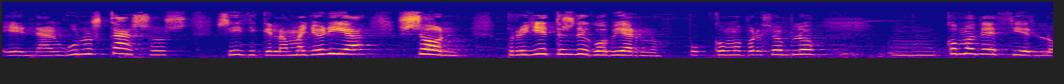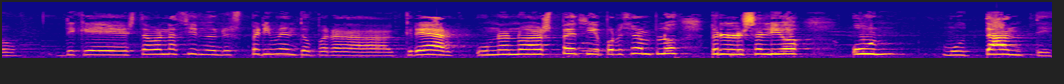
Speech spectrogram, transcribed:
en algunos casos se dice que la mayoría son proyectos de gobierno, como por ejemplo, mm, ¿cómo decirlo? De que estaban haciendo un experimento para crear una nueva especie, por ejemplo, pero le salió un mutante.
